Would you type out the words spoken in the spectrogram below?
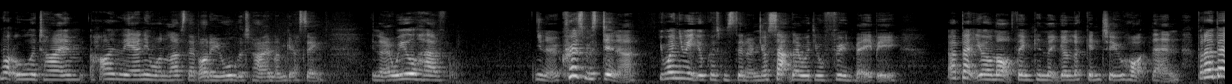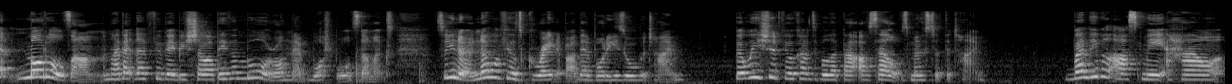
not all the time. Hardly anyone loves their body all the time, I'm guessing. You know, we all have, you know, Christmas dinner. When you eat your Christmas dinner and you're sat there with your food baby, I bet you're not thinking that you're looking too hot then. But I bet models aren't, and I bet their food babies show up even more on their washboard stomachs. So you know, no one feels great about their bodies all the time. But we should feel comfortable about ourselves most of the time. when people ask me how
